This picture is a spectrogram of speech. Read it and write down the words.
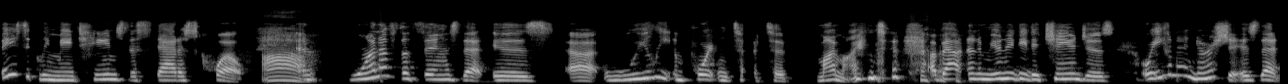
basically maintains the status quo. Ah. And one of the things that is uh, really important to, to my mind about an immunity to changes or even inertia is that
